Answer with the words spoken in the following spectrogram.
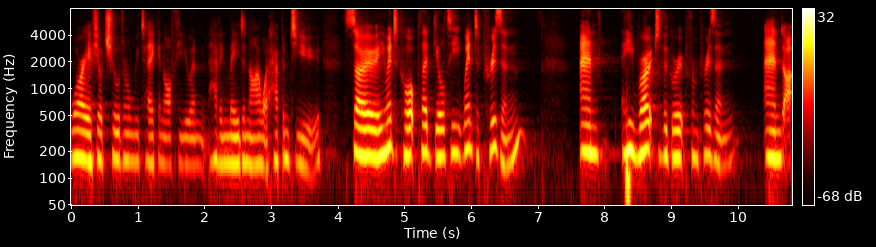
worry if your children will be taken off you and having me deny what happened to you. So he went to court, pled guilty, went to prison, and he wrote to the group from prison. And I,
